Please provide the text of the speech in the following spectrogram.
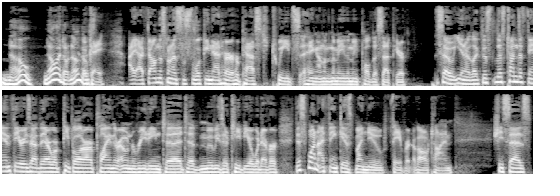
No, no, I don't know this. Okay, I, I found this when I was just looking at her her past tweets. Hang on, let me let me pull this up here. So you know, like there's there's tons of fan theories out there where people are applying their own reading to to movies or TV or whatever. This one I think is my new favorite of all time. She says,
